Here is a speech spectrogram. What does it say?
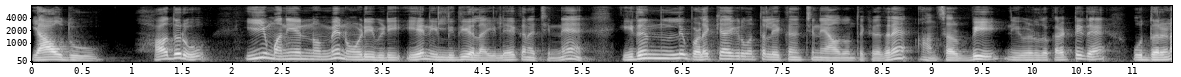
ಯಾವುದು? ಆದರೂ ಈ ಮನೆಯನ್ನೊಮ್ಮೆ ನೋಡಿ ಬಿಡಿ, ಏನು ಇಲ್ಲಿದೆಯಲ್ಲ ಈ ಲೇಖನ ಚಿಹ್ನೆ? ಇದನ್ನಲ್ಲಿ ಬಳಕೆ ಆಗಿರುವಂಥ ಲೇಖನ ಚಿಹ್ನೆ ಯಾವುದು ಅಂತ ಕೇಳಿದರೆ ಆನ್ಸರ್ ಬಿ, ನೀವು ಹೇಳೋದು ಕರೆಕ್ಟ್ ಇದೆ, ಉದ್ಧರಣ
